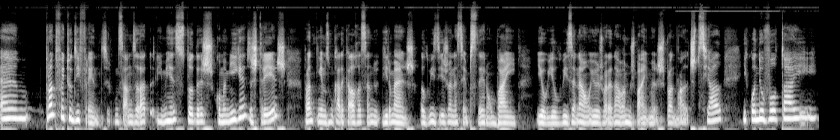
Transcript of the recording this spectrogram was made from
um, pronto, foi tudo diferente. Começámos a dar imenso, todas como amigas, as três. Pronto, tínhamos um bocado aquela relação de irmãs. A Luísa e a Joana sempre se deram bem, eu e a Luísa não, eu e a Joana dávamos bem, mas pronto, nada de especial. E quando eu voltei,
